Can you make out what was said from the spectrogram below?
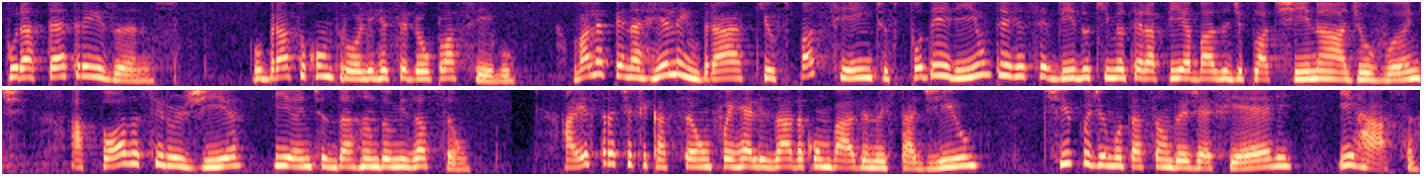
por até 3 anos. O braço controle recebeu placebo. Vale a pena relembrar que os pacientes poderiam ter recebido quimioterapia à base de platina adjuvante após a cirurgia e antes da randomização. A estratificação foi realizada com base no estadio, tipo de mutação do EGFR e raça,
